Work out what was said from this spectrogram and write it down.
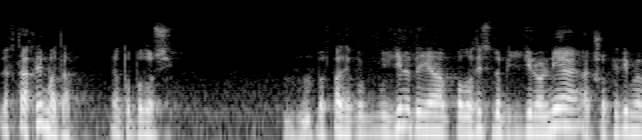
λεφτά, χρήματα για να το αποδώσει. Mm-hmm. Προσπάθεια που γίνεται για να αποδοθεί στην τοπική κοινωνία, να αξιοποιηθεί με.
